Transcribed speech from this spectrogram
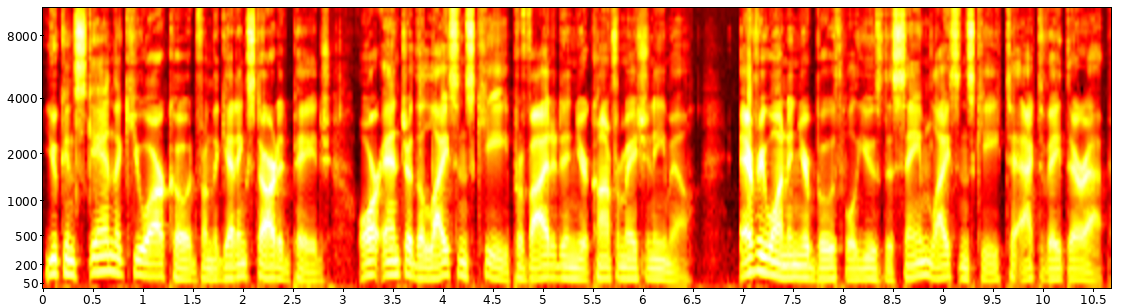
You can scan the QR code from the Getting Started page or enter the license key provided in your confirmation email. Everyone in your booth will use the same license key to activate their app.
